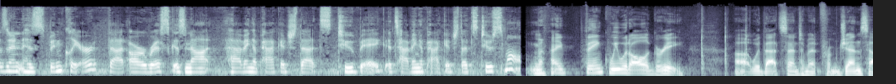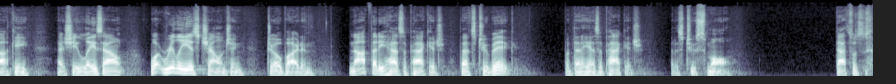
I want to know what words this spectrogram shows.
President has been clear that our risk is not having a package that's too big, it's having a package that's too small. I think we would all agree uh, with that sentiment from Jen Psaki as she lays out what really is challenging Joe Biden. Not that he has a package that's too big, but that he has a package that is too small. That's what's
